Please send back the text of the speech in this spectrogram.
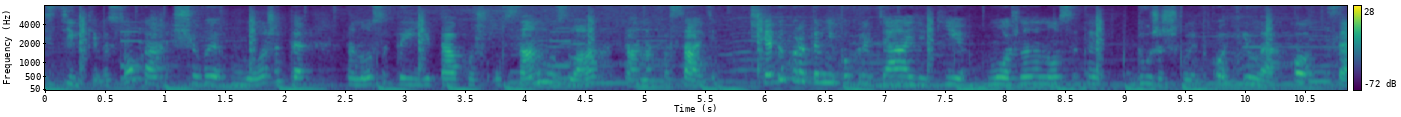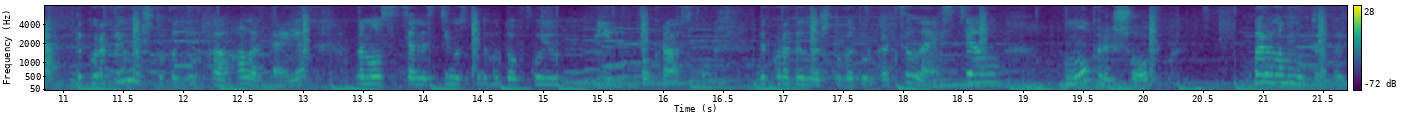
настільки висока, що ви можете наносити її також у санвузлах та на фасаді. Ще декоративні покриття, які можна наносити дуже швидко і легко. Це декоративна штукатурка Галатея, наноситься на стіну з підготовкою під покраску, декоративна штукатурка Celestial, мокрий шовк, перламутровий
